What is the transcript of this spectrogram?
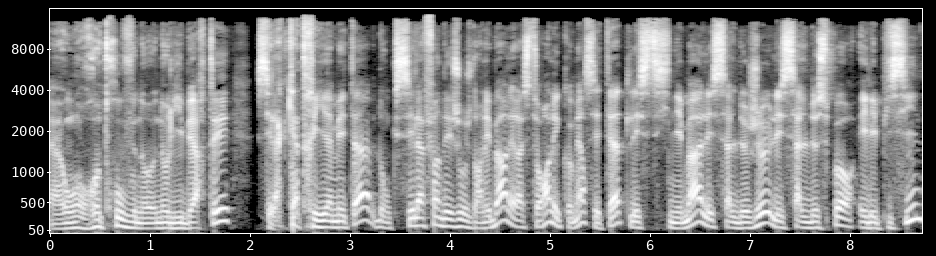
Euh, où on retrouve nos, libertés. C'est la quatrième étape, donc c'est la fin des jauges dans les bars, les restaurants, les commerces, les théâtres, les cinémas, les salles de jeux, les salles de sport et les piscines.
